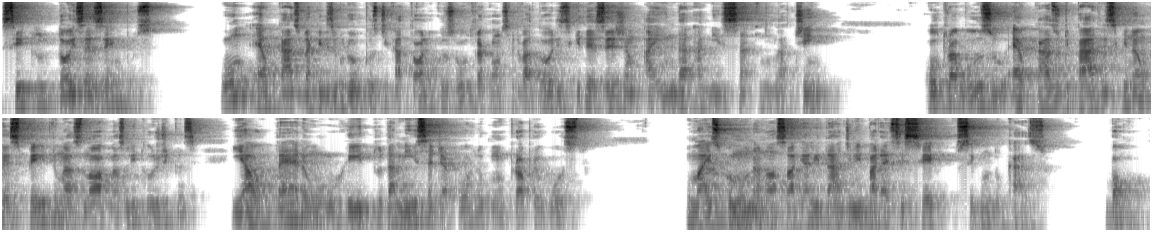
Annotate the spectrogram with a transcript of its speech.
Cito dois exemplos. Um é o caso daqueles grupos de católicos ultraconservadores que desejam ainda a missa em latim. Outro abuso é o caso de padres que não respeitam as normas litúrgicas e alteram o rito da missa de acordo com o próprio gosto. O mais comum na nossa realidade me parece ser o segundo caso. Bom,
